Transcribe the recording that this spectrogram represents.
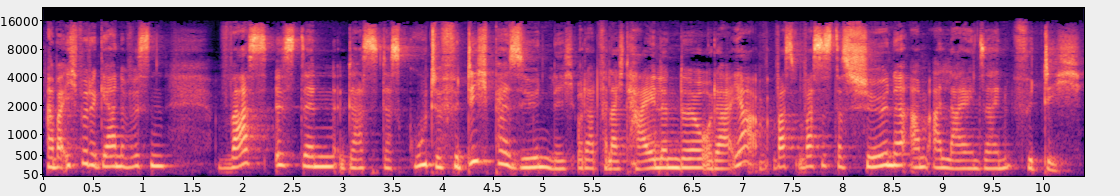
aber ich würde gerne wissen, was ist denn das, das Gute für dich persönlich oder vielleicht Heilende oder ja, was, was ist das Schöne am Alleinsein für dich?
